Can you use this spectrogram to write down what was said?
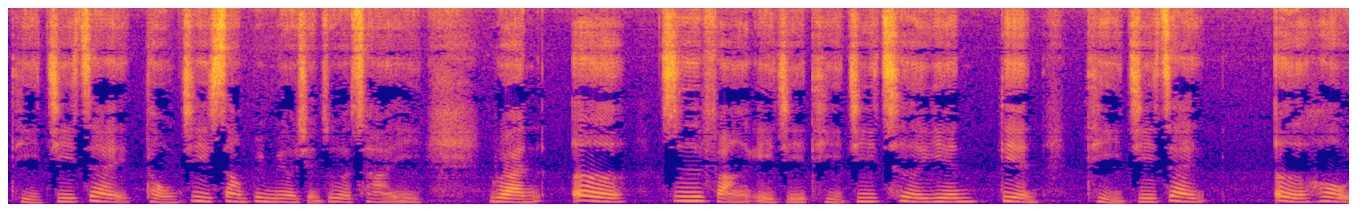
体积在统计上并没有显著的差异，软腭脂肪以及体积侧咽垫体积在腭后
